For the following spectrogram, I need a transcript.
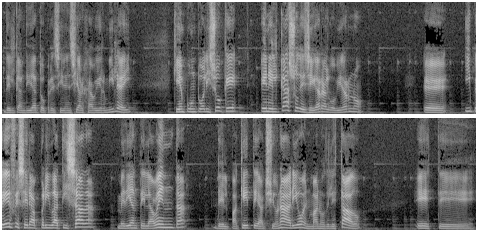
del candidato presidencial Javier Milei, quien puntualizó que en el caso de llegar al gobierno, eh, IPF será privatizada mediante la venta del paquete accionario en manos del Estado, este,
